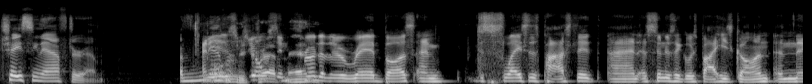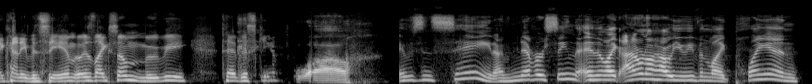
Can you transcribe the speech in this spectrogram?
chasing after him. I've And he just jumps in man. front of the red bus and just slices past it. And as soon as it goes by, he's gone, and they can't even see him. It was like some movie type escape. Wow. It was insane. I've never seen that. And like, I don't know how you even like planned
